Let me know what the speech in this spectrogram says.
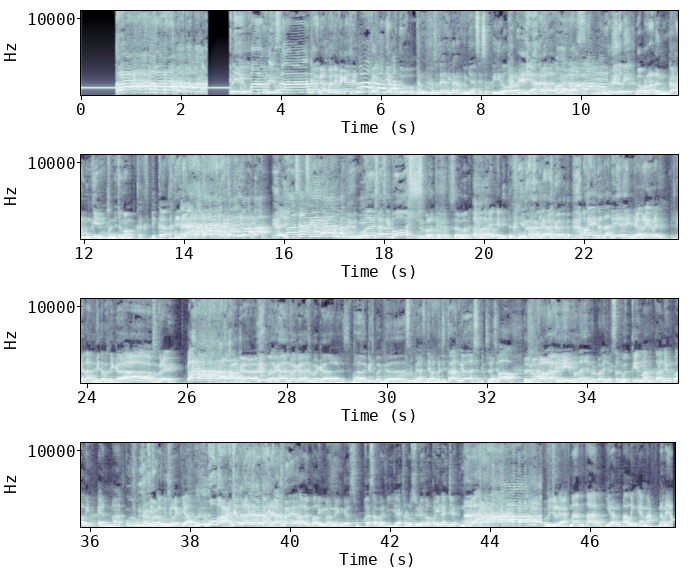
ini Parah pisan. Gak, Gak kualifikasi. Gak gini aku tuh kan, maksudnya kan kita kan punya sex appeal orang. Iya. Tapi tapi nggak pernah dan nggak akan mungkin. Ini cuma ketika Masa sih? Masa itu kalau telepon susah banget. E- Edit tuh. Oke itu tadi eh. Gabrek, gabrek. Sekarang kita bertiga. Gabrek. Bagas. Bagas, bagas, bagas, bagas, bagas, gas, jangan pencitraan gas. Dari? Nopal. Dari Nopal lagi. Lagi. Ini pertanyaan berbahaya. Sebutin mantan yang paling enak. Kasih tahu jeleknya apa. Oh banyak, banyak, banyak, banyak. Hal yang paling mana yang gak suka sama dia Terus udah ngapain aja Nah, Jujur ya Mantan yang paling enak Namanya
